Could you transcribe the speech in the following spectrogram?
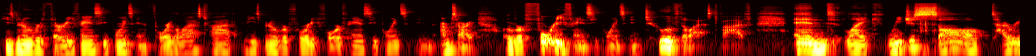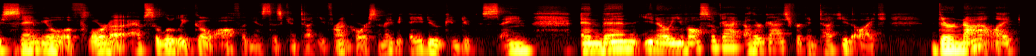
He's been over 30 fantasy points in four of the last five, and he's been over 44 fantasy points in, I'm sorry, over 40 fantasy points in two of the last five. And like we just saw Tyrese Samuel of Florida absolutely go off against this Kentucky front course, and maybe Aidoo can do the same. And then, you know, you've also got other guys for Kentucky that like, they're not like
